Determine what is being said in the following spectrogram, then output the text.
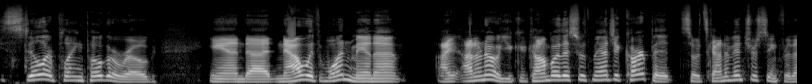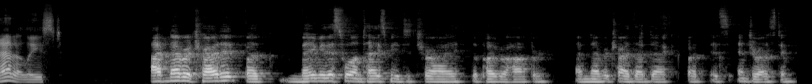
still are playing Pogo Rogue. And uh, now with one mana, I, I don't know, you could combo this with Magic Carpet, so it's kind of interesting for that at least. I've never tried it, but maybe this will entice me to try the Pogo Hopper. I've never tried that deck, but it's interesting.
